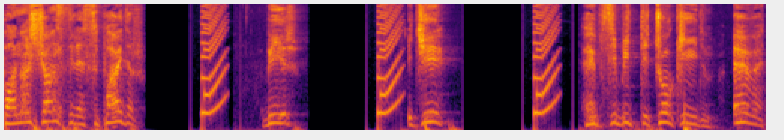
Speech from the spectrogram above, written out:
Bana şans dile Spider. Bir. iki. Hepsi bitti çok iyiydim. Evet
